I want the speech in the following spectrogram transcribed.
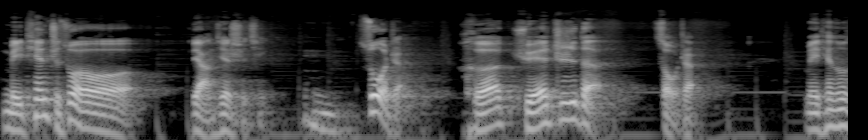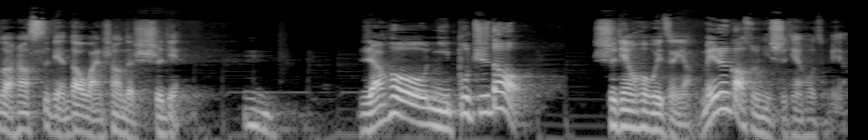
每天只做两件事情，嗯坐着和觉知的走着，每天从早上四点到晚上的十点，嗯然后你不知道十天后会怎样，没人告诉你十天后怎么样，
